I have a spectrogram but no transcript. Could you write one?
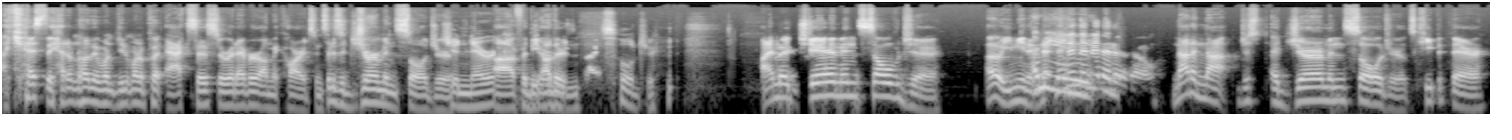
I guess they I don't know they want, didn't want to put Axis or whatever on the card. So instead it's a German soldier. Generic uh, for the other German side. soldier. I'm a German soldier. Oh, you mean a I no, no, no, mean- no, no, no, no, no. Not a not, just a German soldier. Let's keep it there.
